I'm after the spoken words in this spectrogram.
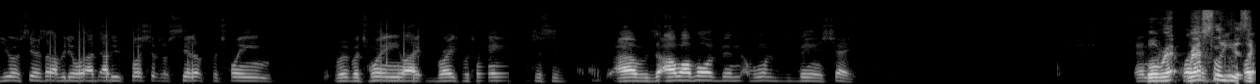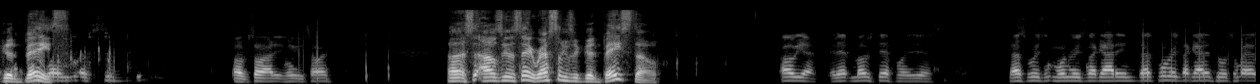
UFC or something, I'll be doing I, I do push-ups or sit-ups between between like breaks between just I was I've always been wanted to be in shape. And well, re- wrestling is a good base. Oh, sorry, I didn't hear you. Sorry. Uh, so I was going to say wrestling's a good base, though. Oh yeah, that most definitely is. That's reason one reason I got in. That's one reason I got into it. Somebody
